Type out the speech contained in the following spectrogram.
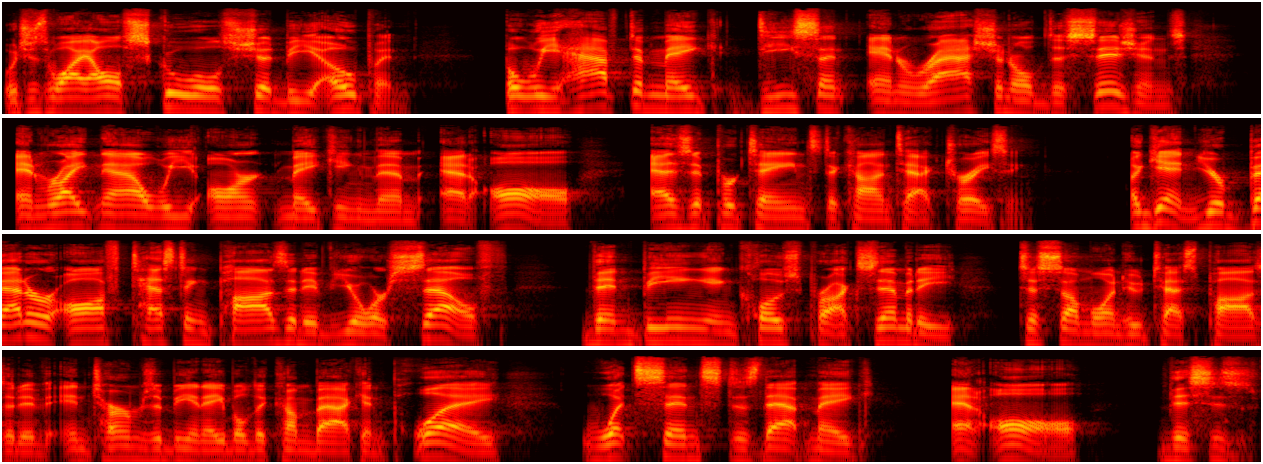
which is why all schools should be open. But we have to make decent and rational decisions. And right now, we aren't making them at all as it pertains to contact tracing. Again, you're better off testing positive yourself than being in close proximity to someone who tests positive in terms of being able to come back and play. What sense does that make at all? This is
